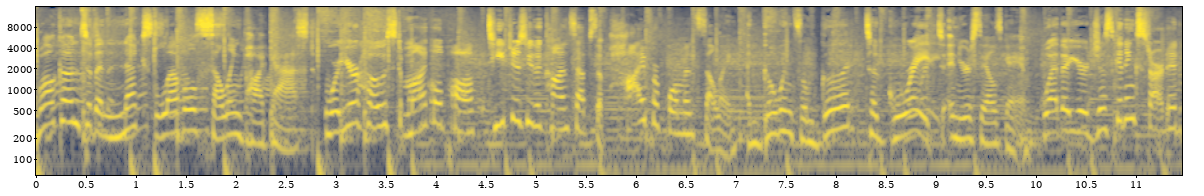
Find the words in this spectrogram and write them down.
Welcome to the Next Level Selling Podcast, where your host, Michael Polk, teaches you the concepts of high performance selling and going from good to great in your sales game. Whether you're just getting started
